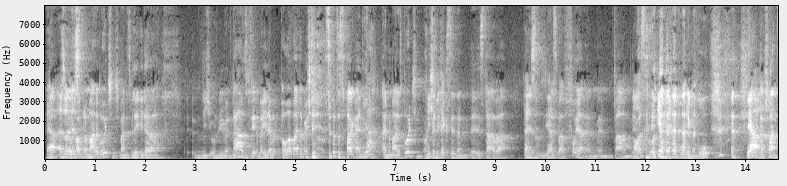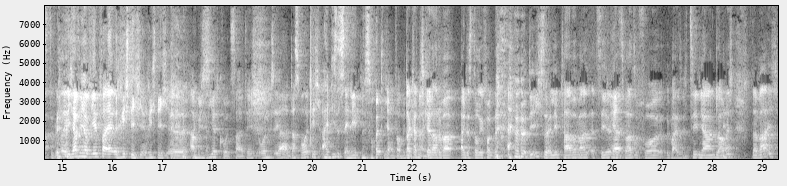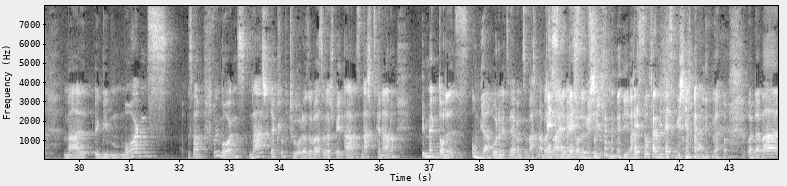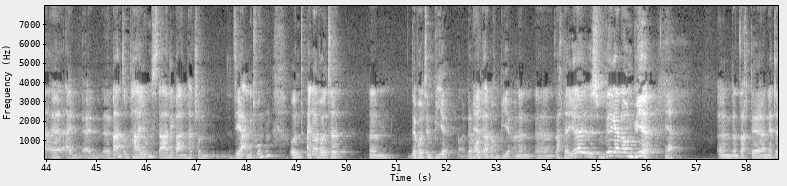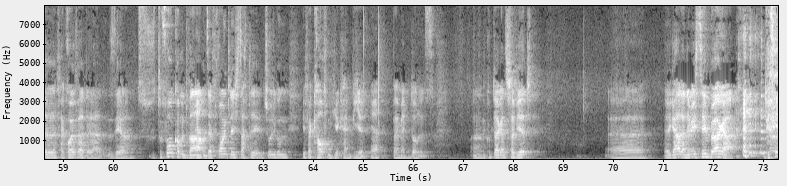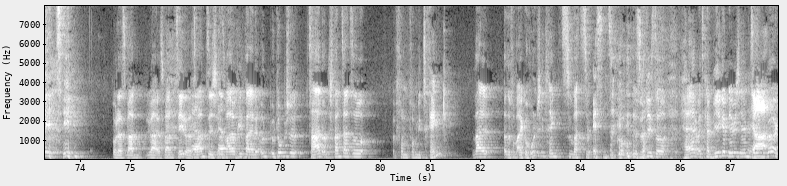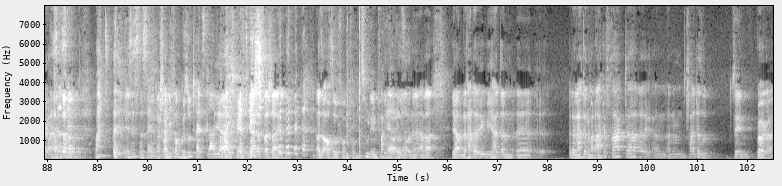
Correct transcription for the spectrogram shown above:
Ja, also vor es, allem normale Brötchen. Ich meine, das will ja jeder nicht irgendwie mit Nase treten, aber jeder Bauarbeiter möchte sozusagen ein, Ja. ein normales Brötchen. Und Richtig. wenn die weg sind, dann ist da aber, also, ja, es war Feuer im, im Darm. Nee, auch, was? Wo? im, im wo? Ja, Unterm Schwanz. ich habe mich auf jeden Fall richtig, richtig äh, amüsiert kurzzeitig und ja, das wollte ich, dieses Erlebnis wollte ich einfach mit Da kann ich gerne auch über eine Story von, die ich so erlebt habe, mal erzählen. Ja. Das war so vor, weiß nicht, zehn Jahren, glaube Ja. ich. Da war ich mal irgendwie morgens, es war frühmorgens, nach der Clubtour oder sowas, oder spät abends, nachts, keine Ahnung, im McDonalds. Oh ja. Ohne jetzt Werbung zu machen, aber es war Beste, ein beste McDonalds. Geschichten. ja. Best, so fangen die besten Geschichten an. Genau. Und da war, äh, ein, ein, äh, waren so ein paar Jungs da, die waren halt schon sehr angetrunken. Und einer wollte, ähm, der wollte ein Bier. Der Ja. wollte halt noch ein Bier. Und dann äh, sagt er, ja, ich will ja noch ein Bier. Ja. Und dann sagt der nette Verkäufer, der sehr zuvorkommend war Ja. und sehr freundlich, sagte, Entschuldigung, wir verkaufen hier kein Bier Ja. bei McDonalds. Und dann guckt er ganz verwirrt. Äh, egal, dann nehme ich 10 Burger. 10, 10. Oder es waren, ja, es waren 10 oder Ja, 20. ja. Es war auf jeden Fall eine ut- utopische Zahl und ich fand es halt so vom, vom Getränk, weil, also vom alkoholischen Getränk zu was zu essen zu kommen. Das war nicht so, hä, wenn es kein Bier gibt, nehme ich eben 10 Ja, Burger. ist dasselbe. Was? Es ist dasselbe. Wahrscheinlich vom Gesundheitsgrad Ja, gleichwertig. ja, das wahrscheinlich. Also auch so vom, vom Zunehmensfaktor Ja, oder ja. so, ne? Aber ja, und dann hat er irgendwie halt dann, äh, dann hat er nochmal nachgefragt da an, an einem Schalter, so 10 Burger.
